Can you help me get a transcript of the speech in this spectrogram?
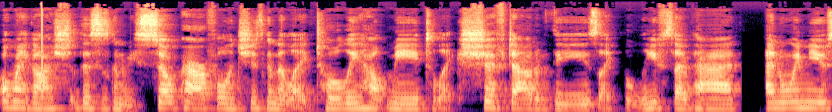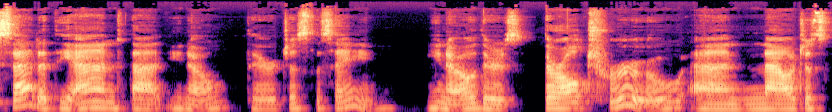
"Oh my gosh, this is going to be so powerful and she's going to like totally help me to like shift out of these like beliefs I've had." And when you said at the end that, you know, they're just the same. You know, there's they're all true and now just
